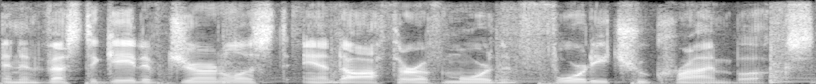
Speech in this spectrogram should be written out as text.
an investigative journalist and author of more than 40 true crime books.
